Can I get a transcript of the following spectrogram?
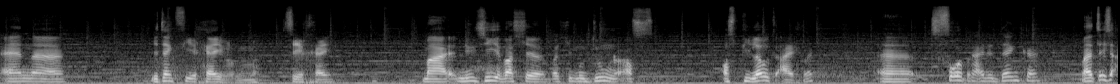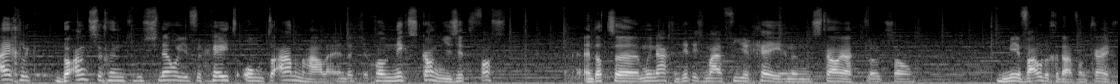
En eh, je denkt 4G, mm, 4G. Maar nu zie je wat je, wat je moet doen als, als piloot eigenlijk. Eh, het voorbereiden denken. Maar het is eigenlijk beangstigend hoe snel je vergeet om te ademhalen. En dat je gewoon niks kan. Je zit vast. En dat eh, moet je nagaan. Dit is maar 4G. En een straaljagerpiloot zal meervoudige daarvan krijgen.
